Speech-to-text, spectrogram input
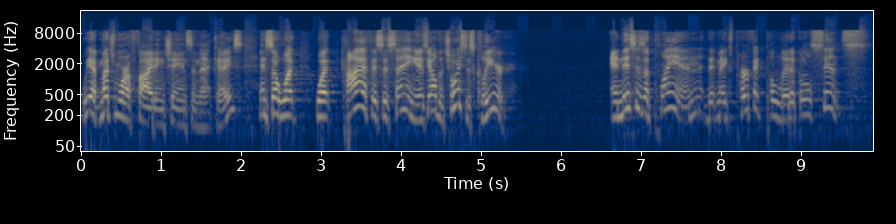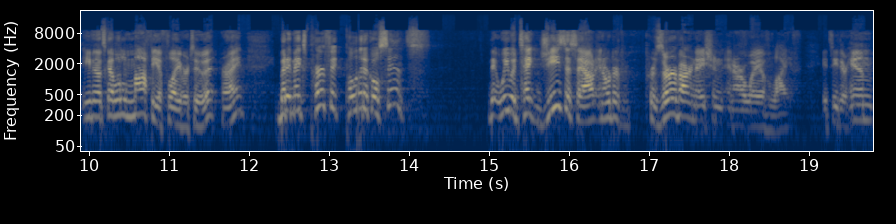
We have much more a fighting chance in that case. And so what, what Caiaphas is saying is, y'all, the choice is clear. And this is a plan that makes perfect political sense, even though it's got a little mafia flavor to it, right? But it makes perfect political sense that we would take Jesus out in order to preserve our nation and our way of life. It's either him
